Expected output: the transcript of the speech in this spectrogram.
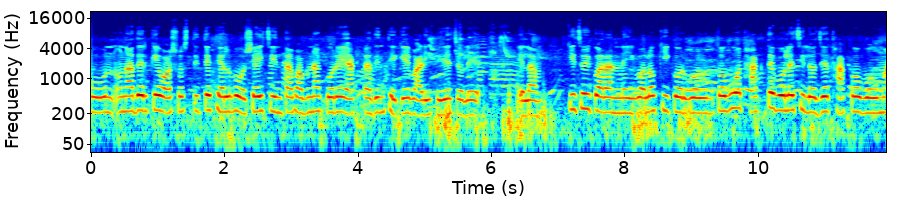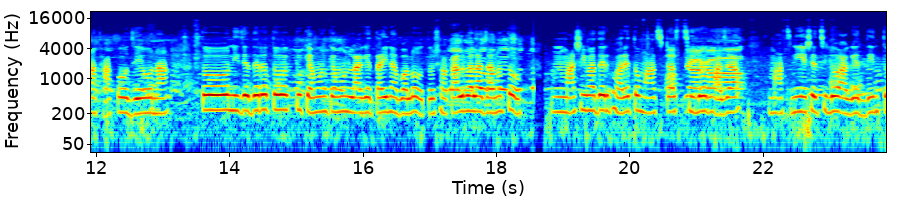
ওন- ওনাদেরকে অস্বস্তিতে ফেলব, সেই চিন্তা ভাবনা করে একটা দিন থেকে বাড়ি ফিরে চলে এলাম। কিছুই করার নেই, বলো কি করব? তবুও থাকতে বলেছিল যে, থাকো বৌমা, থাকো, যেও না। তো নিজেদেরও তো একটু কেমন কেমন লাগে, তাই না বলো? তো সকালবেলা জানো তো মাসিমাদের ঘরে তো মাছ টাছ ছিল, ভাজা মাছ নিয়ে এসেছিল আগের দিন। তো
